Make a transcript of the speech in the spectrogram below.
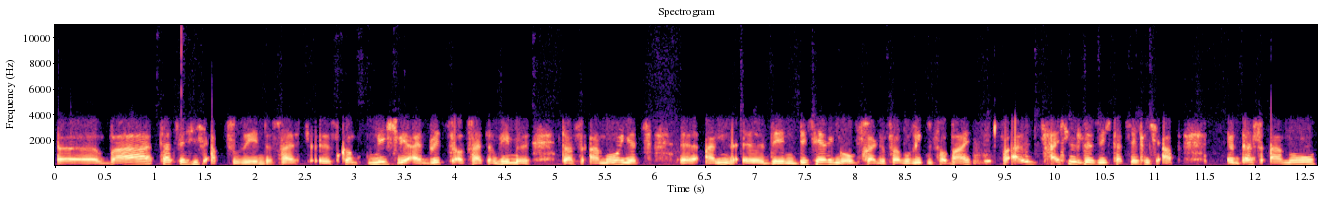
äh, war tatsächlich abzusehen. Das heißt, es kommt nicht wie ein Blitz aus heiterem Himmel, dass Arnaud jetzt äh, an äh, den bisherigen Umfragefavoriten vorbeizieht. Vor allem zeichnete sich tatsächlich ab, dass Arnaud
